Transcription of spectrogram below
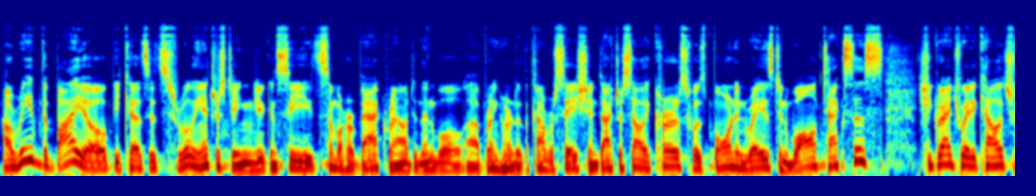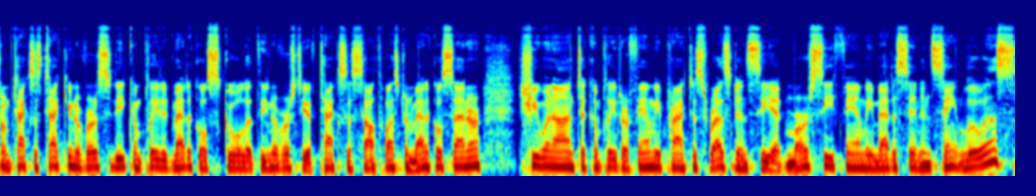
I'll read the bio because it's really interesting. You can see some of her background, and then we'll uh, bring her into the conversation. Dr. Sally Kurz was born and raised in Wall, Texas. She graduated college from Texas Tech University, completed medical school at the University of Texas Southwestern Medical Center. She went on to to complete her family practice residency at Mercy Family Medicine in St. Louis.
